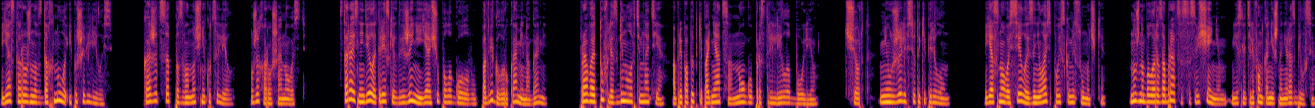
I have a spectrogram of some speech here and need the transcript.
Я осторожно вздохнула и пошевелилась. Кажется, позвоночник уцелел. Уже хорошая новость. Стараясь не делать резких движений, я ощупала голову, подвигала руками и ногами. Правая туфля сгинула в темноте, а при попытке подняться ногу прострелила болью. Черт, неужели все-таки перелом? Я снова села и занялась поисками сумочки. Нужно было разобраться с освещением, если телефон, конечно, не разбился.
